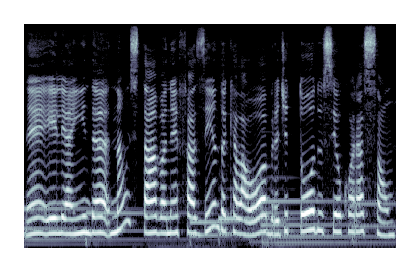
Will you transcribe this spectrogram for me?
né, ele ainda não estava, né, fazendo aquela obra de todo o seu coração.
